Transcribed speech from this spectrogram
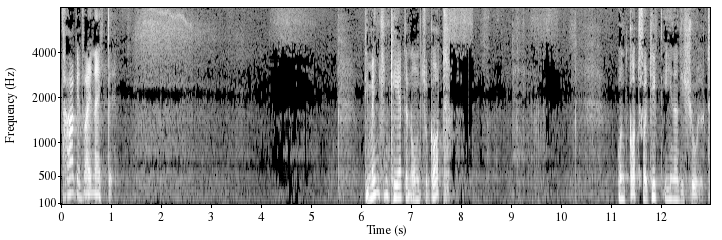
Tage, drei Nächte. Die Menschen kehrten um zu Gott und Gott vergibt ihnen die Schuld.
